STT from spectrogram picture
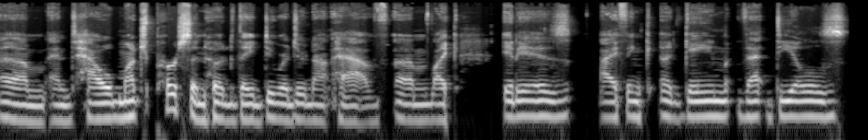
um, and how much personhood they do or do not have. Um, like it is, I think, a game that deals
